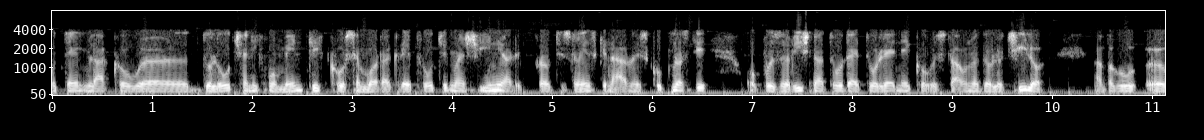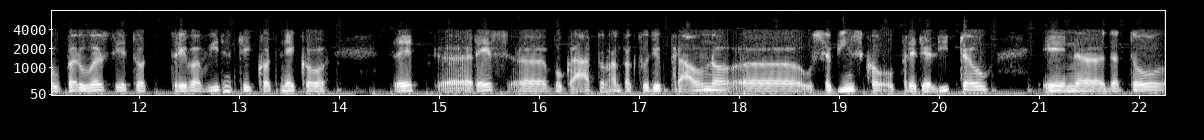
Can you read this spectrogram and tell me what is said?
potem lahko v uh, določenih momentih, ko se mora gre proti manjšini ali proti slovenski narodni skupnosti, opozoriš na to, da je to le neko ustavno določilo ampak v, v prvi vrsti je to treba videti kot neko red, res uh, bogato, ampak tudi pravno uh, vsebinsko opredelitev in uh, da to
